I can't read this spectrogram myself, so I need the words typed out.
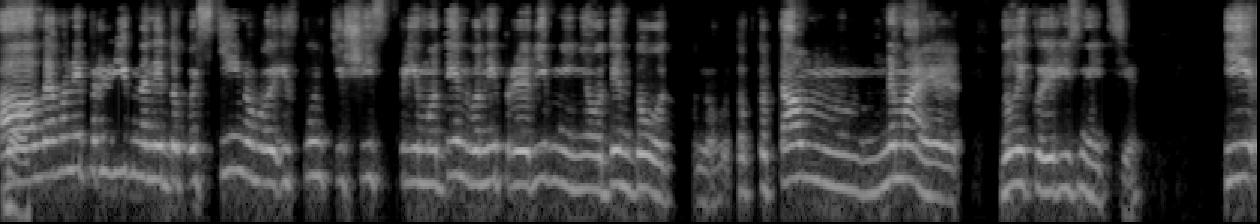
але вони прирівнені до постійного, і в пункті 6 прим. 1 вони прирівняні один до одного. Тобто там немає великої різниці. І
